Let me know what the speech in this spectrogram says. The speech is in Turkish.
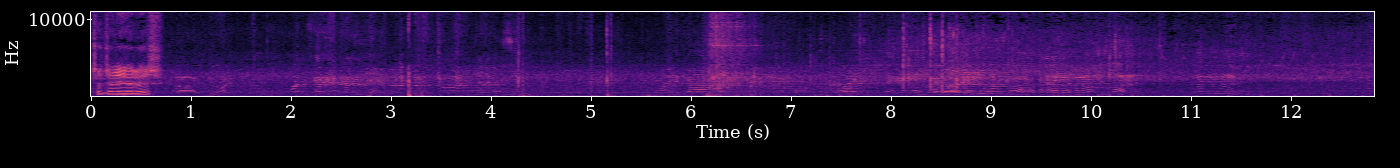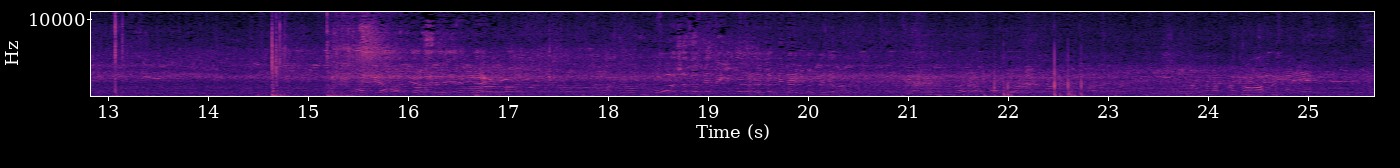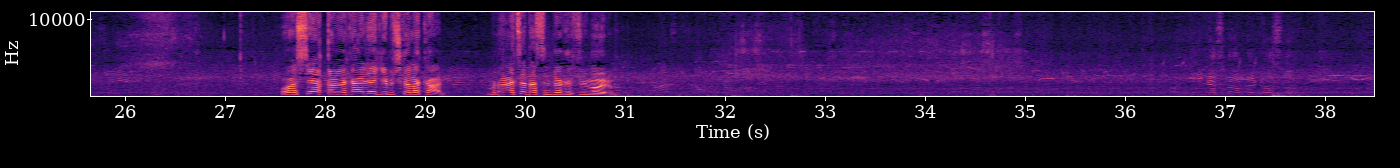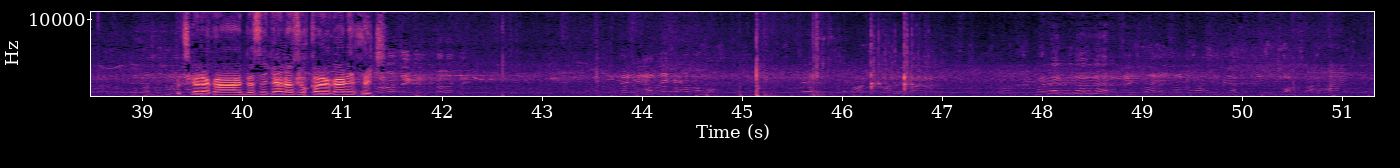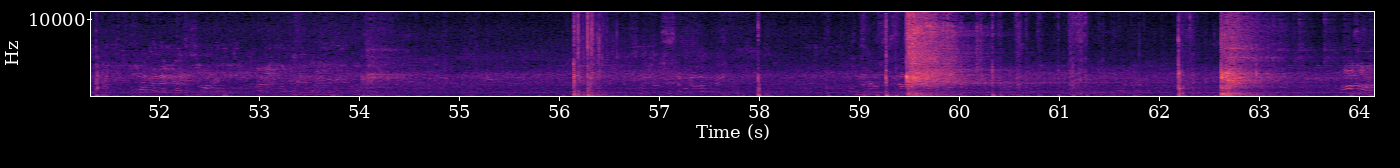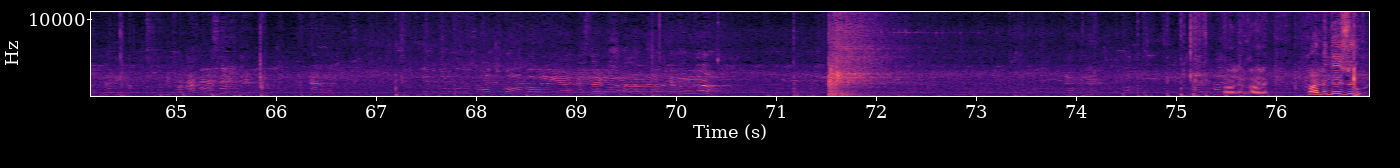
چەند چەنە ێرش ئەوە سێ قەوەکانێکی بچکەلەکان من عيتا داسن باكن في مورم بتكلكان داسك على سوق كان يحيج هیچ غالي غالي غالي ديزو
